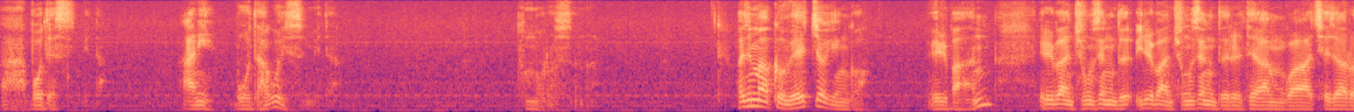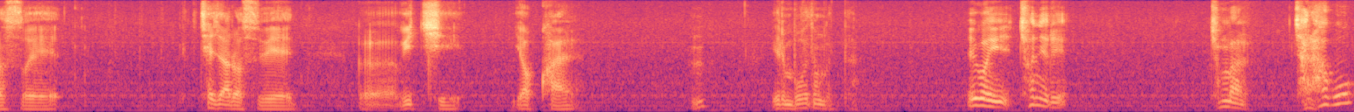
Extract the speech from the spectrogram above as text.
아, 못했습니다. 아니 못하고 있습니다. 부모로서는. 하지만 그 외적인 거 일반 일반 중생들 일반 중생들을 대함과 제자로서의 제자로서의 그 위치 역할 응? 이런 모든 것들 이거 이 천일이 정말 잘하고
